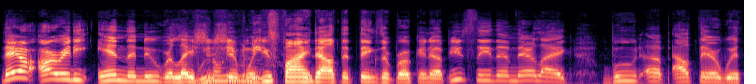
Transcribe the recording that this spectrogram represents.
they are already in the new relationship when you to... find out that things are broken up? You see them, they're like booed up out there with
